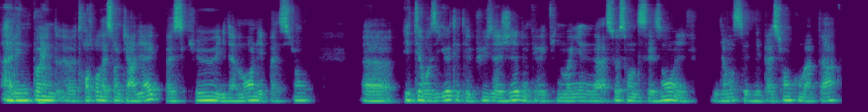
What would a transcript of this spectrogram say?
à l'endpoint de transplantation cardiaque, parce que, évidemment, les patients hétérozygotes étaient plus âgés, donc avec une moyenne à 76 ans, et évidemment, c'est des patients qu'on ne va pas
